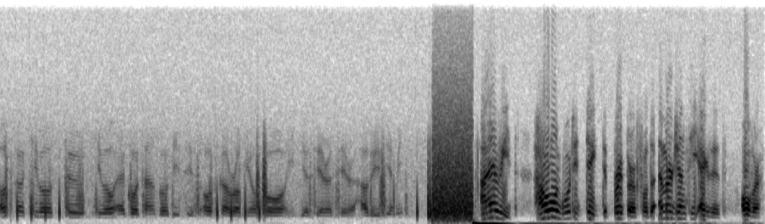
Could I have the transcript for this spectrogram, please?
Oscar Kilo 2 Kilo Echo Tango, this is Oscar Romeo 4 India Sierra Sierra. How do you hear me? I read. How long would it take to prepare for the emergency exit? Over.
